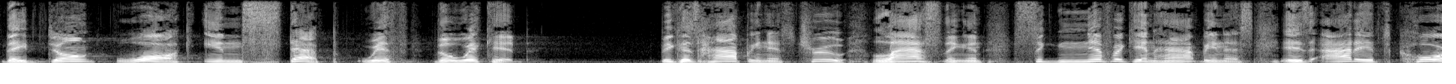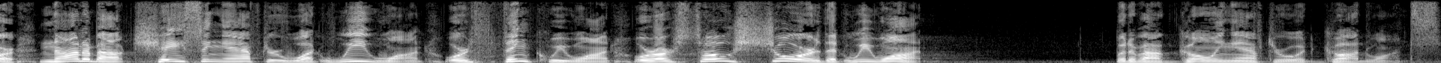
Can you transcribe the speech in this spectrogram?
they don't walk in step with the wicked. Because happiness, true, lasting, and significant happiness, is at its core not about chasing after what we want or think we want or are so sure that we want, but about going after what God wants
